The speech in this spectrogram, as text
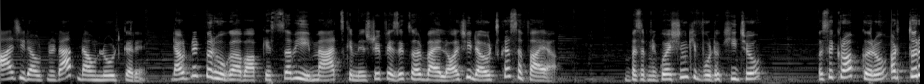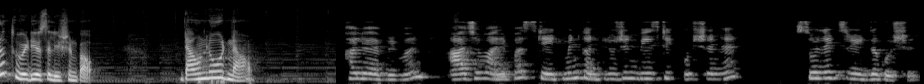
आज ही डाउटनेट ऐप डाउनलोड करें। डाउटनेट पर होगा अब आपके सभी मैथ्स, केमिस्ट्री, फिजिक्स और बायोलॉजी डाउट्स का सफाया। बस अपने क्वेश्चन की फ़ोटो खींचो, उसे क्रॉप करो और तुरंत वीडियो सोल्यूशन पाओ। Download now. हेलो एवरीवन, आज हमारे पास स्टेटमेंट कंक्लूजन बेस्ड एक क्वेश्चन है। So let's read the question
